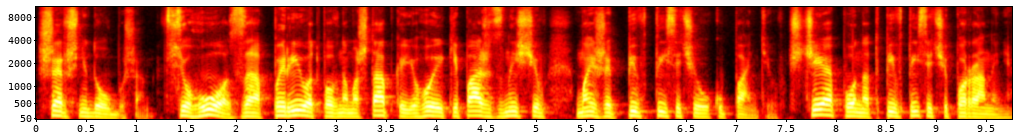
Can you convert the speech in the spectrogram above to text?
Шершні Довбуша. Всього за період повномасштабки його екіпаж знищив майже півтисячі окупантів, ще понад півтисячі поранені.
